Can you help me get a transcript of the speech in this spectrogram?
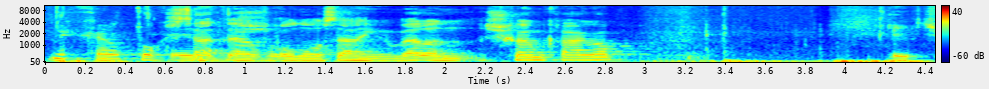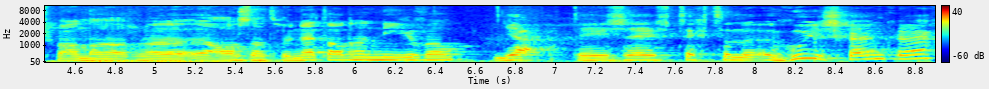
Ik ga er toch staat daar even... voor onderstelling wel een schuimkraag op. Eventjes wat anders als, dat we net hadden in ieder geval. Ja, deze heeft echt een, een goede schuimkraag.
